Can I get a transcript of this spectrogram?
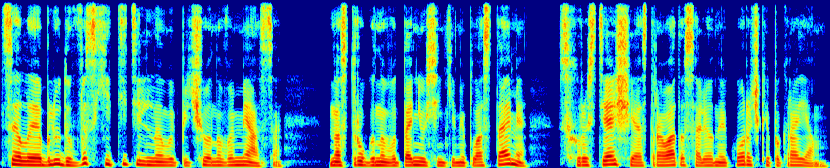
целое блюдо восхитительного печеного мяса, наструганного тонюсенькими пластами — с хрустящей островато соленой корочкой по краям.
